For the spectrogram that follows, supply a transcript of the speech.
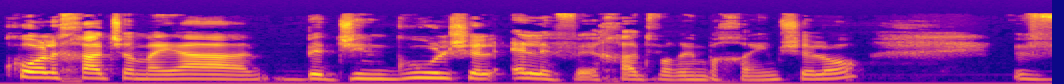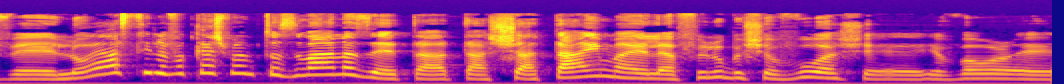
כל אחד שם היה בג'ינגול של אלף ואחד דברים בחיים שלו. ולא העזתי לבקש מהם את הזמן הזה, את השעתיים האלה, אפילו בשבוע, שיבואו אה,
